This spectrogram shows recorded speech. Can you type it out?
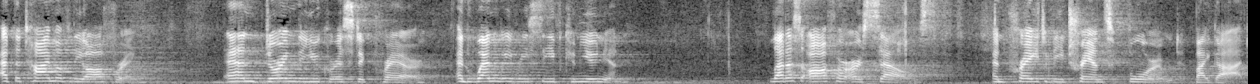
At the time of the offering and during the Eucharistic prayer, and when we receive communion. Let us offer ourselves and pray to be transformed by God.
